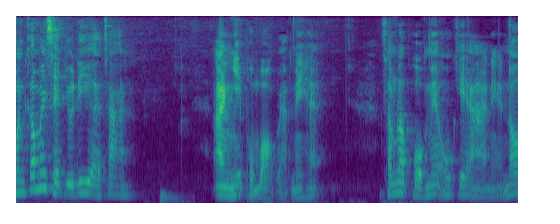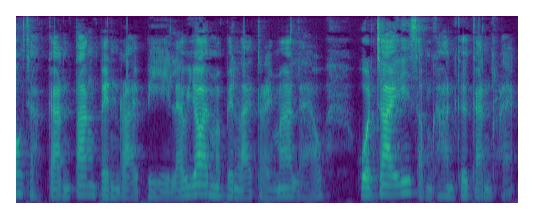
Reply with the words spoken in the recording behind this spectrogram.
มันก็ไม่เสร็จอยู่ดีอาจารย์ อันนี้ผมบอกแบบนี้ฮะสำหรับผมเนี่ย OKR เนี่ยนอกจากการตั้งเป็นรายปี แล้วย่อยมาเป็นรายไตรมาสแล้ว หัวใจที่สำคัญคือการ track ก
